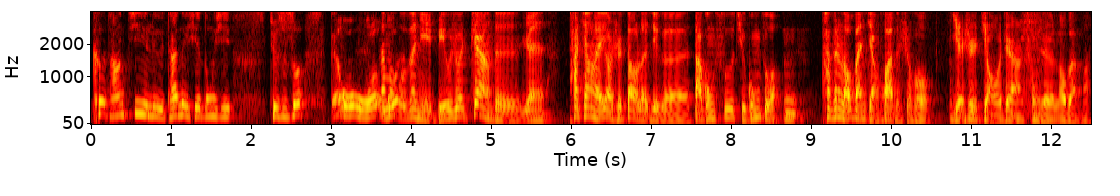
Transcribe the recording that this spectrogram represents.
课堂纪律，他那些东西，就是说，我我我那么我问你，比如说这样的人，他将来要是到了这个大公司去工作，嗯，他跟老板讲话的时候也是脚这样冲着老板吗？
